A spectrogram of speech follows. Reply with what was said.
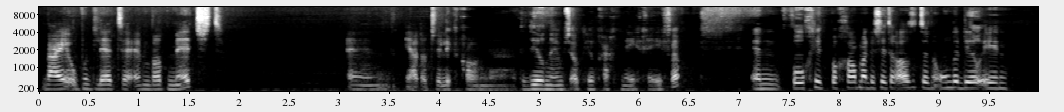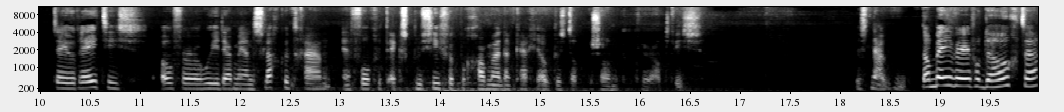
waar je op moet letten en wat matcht. En ja, dat wil ik gewoon uh, de deelnemers ook heel graag meegeven. En volg je het programma, er zit er altijd een onderdeel in, theoretisch, over hoe je daarmee aan de slag kunt gaan. En volg je het exclusieve programma, dan krijg je ook dus dat persoonlijke kleuradvies. Dus nou, dan ben je weer even op de hoogte.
